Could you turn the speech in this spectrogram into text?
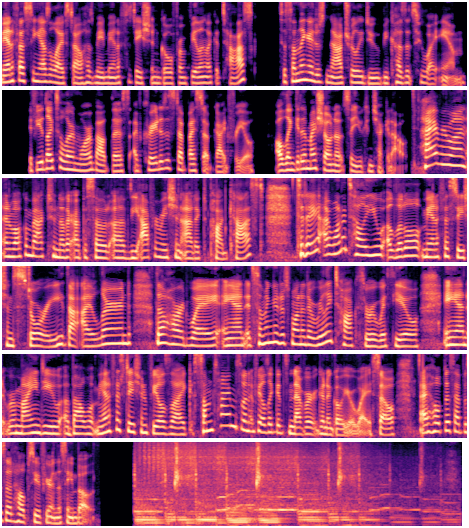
Manifesting as a lifestyle has made manifestation go from feeling like a task to something I just naturally do because it's who I am. If you'd like to learn more about this, I've created a step by step guide for you. I'll link it in my show notes so you can check it out. Hi, everyone, and welcome back to another episode of the Affirmation Addict podcast. Today, I want to tell you a little manifestation story that I learned the hard way, and it's something I just wanted to really talk through with you and remind you about what manifestation feels like sometimes when it feels like it's never going to go your way. So, I hope this episode helps you if you're in the same boat.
